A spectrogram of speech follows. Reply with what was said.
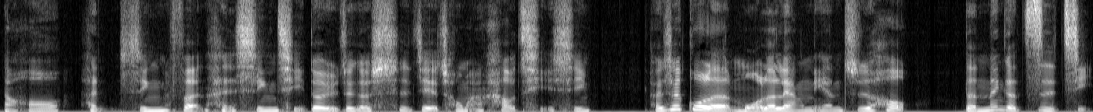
然后很兴奋、很新奇，对于这个世界充满好奇心。可是过了磨了两年之后的那个自己，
